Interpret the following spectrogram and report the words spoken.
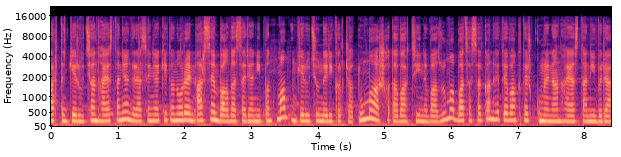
Art ընկերության հայաստանյան գրասենյակի տնօրեն Արսեն Բաղդասարյանի պնդմամբ ընկերությունների կրճատումը, աշխատավարձի նվազումը բացասական հետևանքներ կունենան Հայաստանի վրա։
